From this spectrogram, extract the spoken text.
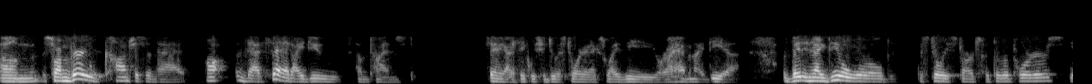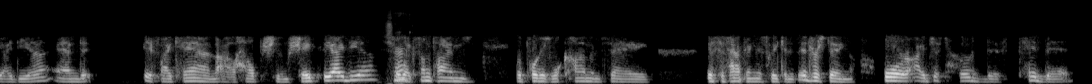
Um, so I'm very conscious of that. Uh, that said, I do sometimes say, I think we should do a story on XYZ, or I have an idea. But in an ideal world, the story starts with the reporters, the idea, and if I can, I'll help them shape the idea. Sure. So like sometimes reporters will come and say, this is happening this week and it's interesting, or I just heard this tidbit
